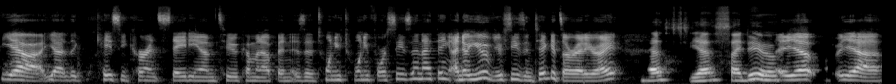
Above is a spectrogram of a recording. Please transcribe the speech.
Yeah, yeah, the KC Current Stadium too coming up and is it 2024 season, I think. I know you have your season tickets already, right? Yes, yes, I do. Yep, yeah.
